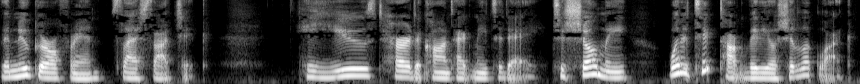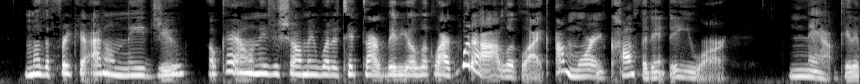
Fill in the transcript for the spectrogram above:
The new girlfriend slash side chick. He used her to contact me today to show me what a TikTok video should look like. Mother freaker, I don't need you. Okay, I don't need you to show me what a TikTok video look like. What do I look like? I'm more confident than you are. Now, get it.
